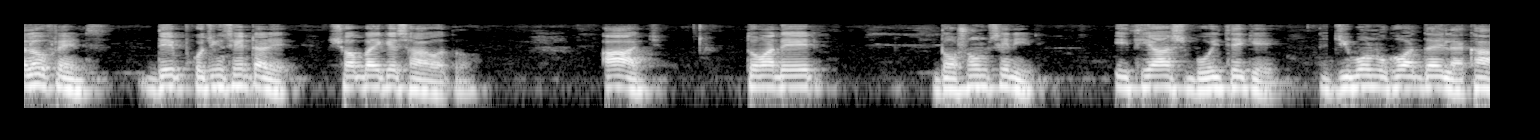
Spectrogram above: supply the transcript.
হ্যালো ফ্রেন্ডস দেব কোচিং সেন্টারে সবাইকে স্বাগত। আজ তোমাদের দশম শ্রেণির ইতিহাস বই থেকে জীবন মুখোপাধ্যায় লেখা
